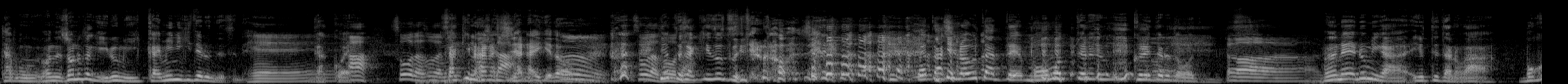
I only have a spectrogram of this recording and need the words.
多分ほんでその時イルミ一回見に来てるんですね。学校へ。あそうだそうだ。さっきの話じゃないけど、うん、そうだそうだ。っとしたら傷ついてるかもしれない。私の歌ってもう思ってるくれてると思う あほんでねルミが言ってたのが僕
